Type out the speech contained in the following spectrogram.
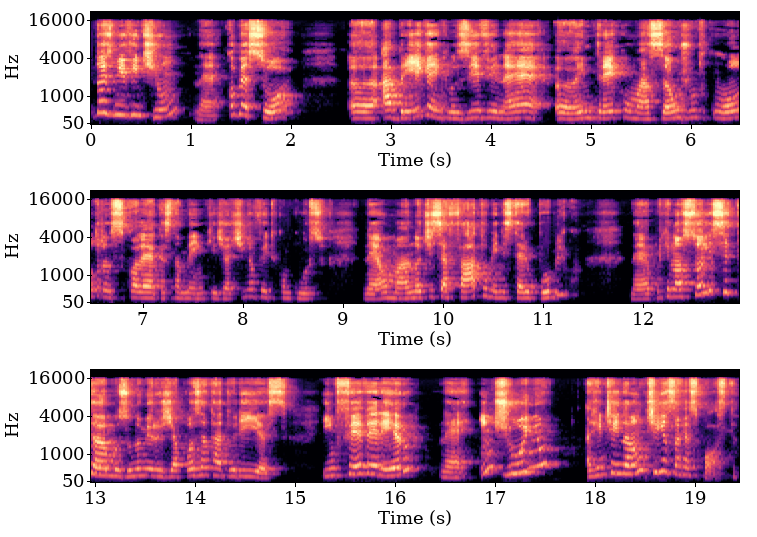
Em 2021, né, começou uh, a briga, inclusive, né, uh, entrei com uma ação junto com outras colegas também que já tinham feito concurso, né, uma notícia fato ao Ministério Público, né, porque nós solicitamos o número de aposentadorias em fevereiro, né, em junho, a gente ainda não tinha essa resposta.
